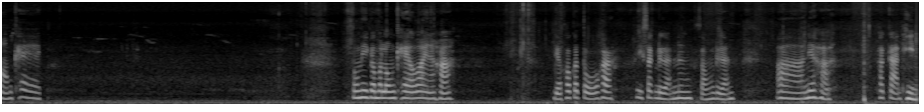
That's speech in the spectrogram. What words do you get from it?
หอมแขก ตรงนี้ก็มาลงแคลไว้นะคะ เดี๋ยวเขาก็โตค่ะ อีกสักเดือนหนึ่งสองเดือน อ่าเนี่ยค่ะผักกาดหิน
